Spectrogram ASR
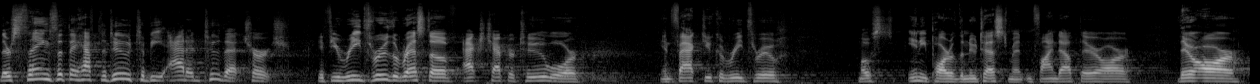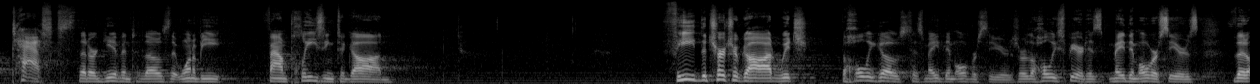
there's things that they have to do to be added to that church. If you read through the rest of Acts chapter 2, or in fact, you could read through most any part of the New Testament and find out there are, there are tasks that are given to those that want to be found pleasing to God. Feed the church of God, which the Holy Ghost has made them overseers, or the Holy Spirit has made them overseers. The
